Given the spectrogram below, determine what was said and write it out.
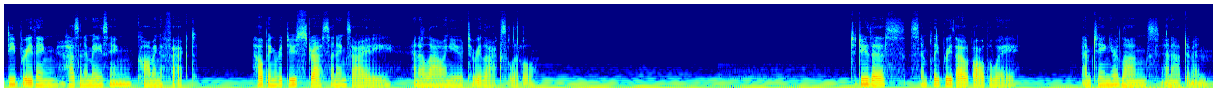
Deep breathing has an amazing calming effect, helping reduce stress and anxiety and allowing you to relax a little. To do this, simply breathe out all the way, emptying your lungs and abdomen.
